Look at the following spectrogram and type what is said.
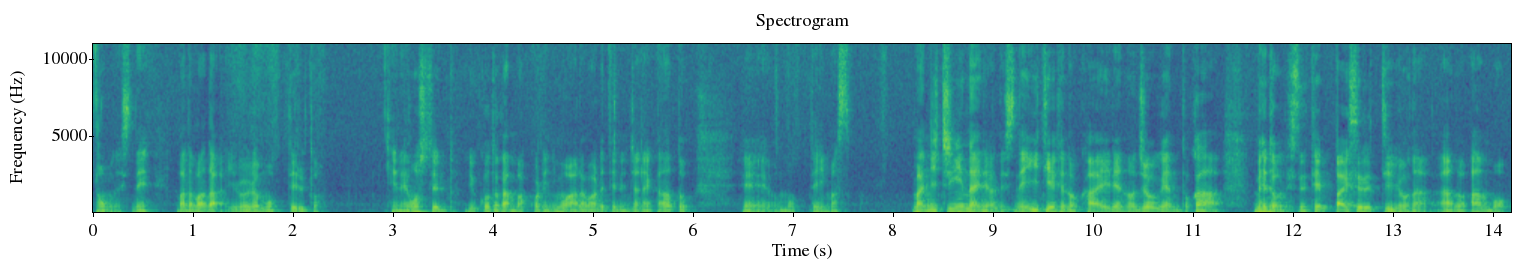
方もですね、まだまだいろいろ持っていると、懸念をしているということが、まあ、これにも表れてるんじゃないかなと、えー、思っています。まあ、日銀内ではですね、ETF の買い入れの上限とか、目処をですね、撤廃するっていうようなあの案も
